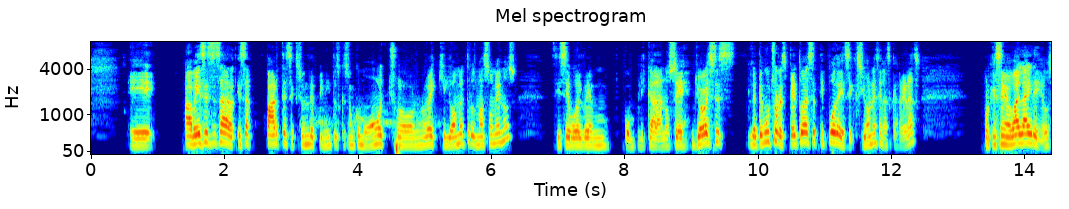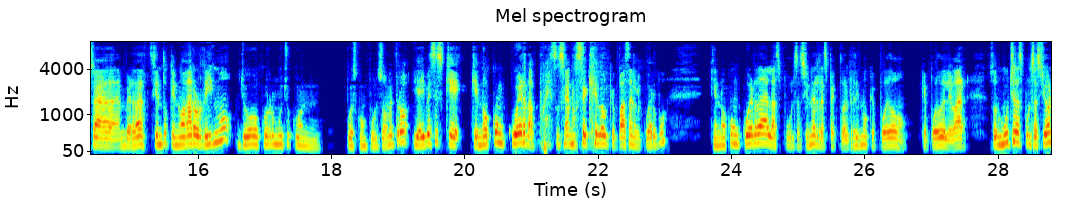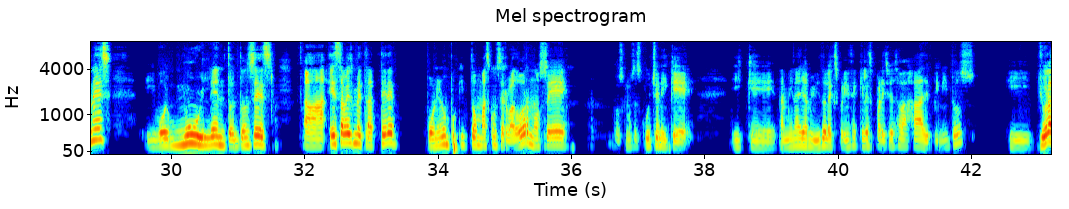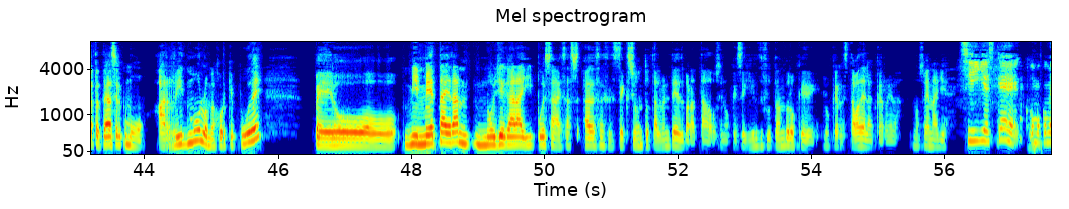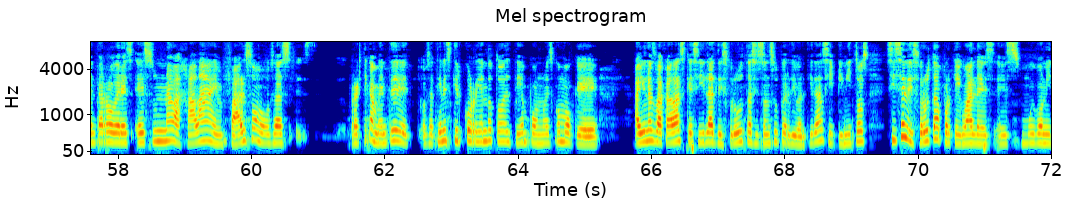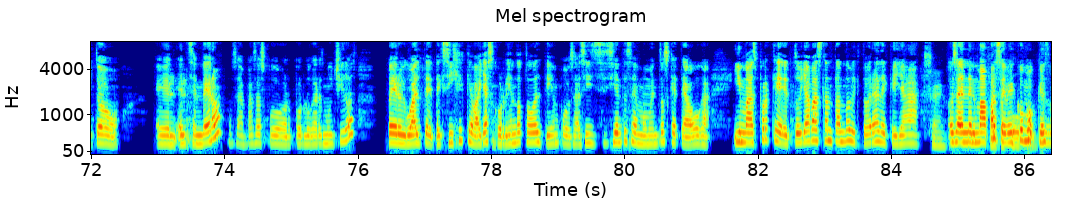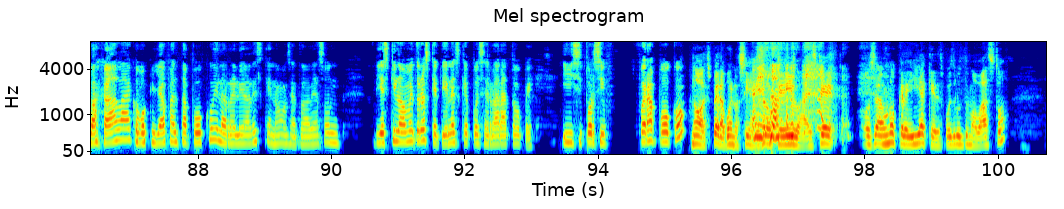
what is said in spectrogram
eh, a veces esa, esa parte, sección de pinitos que son como 8 o 9 kilómetros más o menos, sí se vuelve complicada, no sé, yo a veces le tengo mucho respeto a ese tipo de secciones en las carreras, porque se me va el aire, o sea, en verdad siento que no agarro ritmo, yo corro mucho con pues con pulsómetro y hay veces que, que no concuerda, pues, o sea, no sé qué es lo que pasa en el cuerpo, que no concuerda las pulsaciones respecto al ritmo que puedo, que puedo elevar. Son muchas las pulsaciones y voy muy lento, entonces, uh, esta vez me traté de poner un poquito más conservador, no sé, los que nos escuchen y que, y que también hayan vivido la experiencia, ¿qué les pareció esa bajada de pinitos? Y yo la traté de hacer como a ritmo lo mejor que pude, pero mi meta era no llegar ahí pues a, a esa sección totalmente desbaratado, sino que seguir disfrutando lo que, lo que restaba de la carrera. No sé, Naye. Sí, y es que, como comenta Robert, es, es una bajada en falso, o sea, es, prácticamente, o sea, tienes que ir corriendo todo el tiempo, no es como que hay unas bajadas que sí las disfrutas y son súper divertidas y Pinitos sí se disfruta porque igual es, es muy bonito el, el sendero, o sea, pasas por, por lugares muy chidos, pero igual te, te exige que vayas corriendo todo el tiempo, o sea, sí, sientes en momentos que te ahoga. Y más porque tú ya vas cantando victoria de que ya, o sea, en el mapa se ve como que es bajada, como que ya falta poco y la realidad es que no, o sea, todavía son 10 kilómetros que tienes que pues cerrar a tope. Y si por si fuera poco. No, espera, bueno, sí, es lo que iba. es que, o sea, uno creía que después del último abasto,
